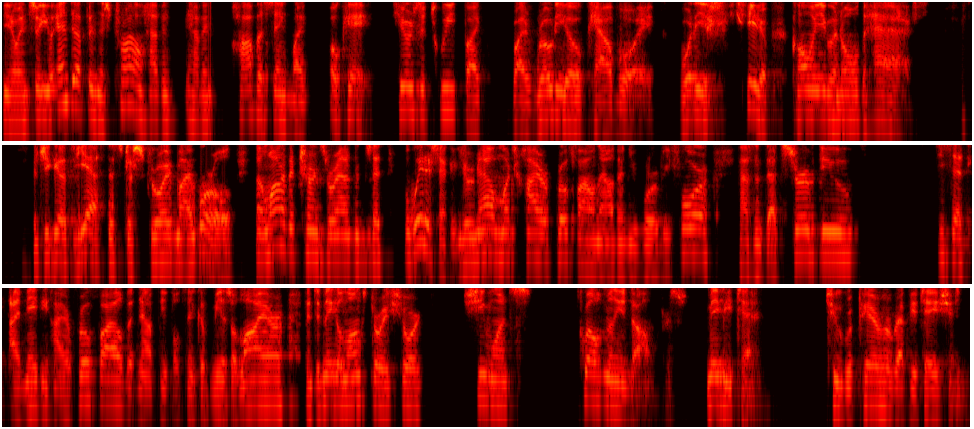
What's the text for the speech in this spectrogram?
you know, and so you end up in this trial having having Habba saying like, okay, here's a tweet by by rodeo cowboy. What are you, you know, calling you an old hag? And she goes, Yes, this destroyed my world. And a lot of it turns around and said, Well, wait a second, you're now much higher profile now than you were before. Hasn't that served you? She said, I may be higher profile, but now people think of me as a liar. And to make a long story short, she wants $12 million, maybe 10, to repair her reputation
